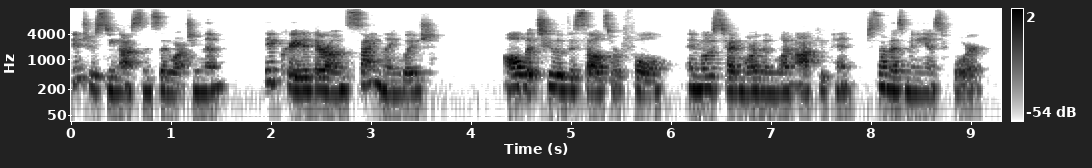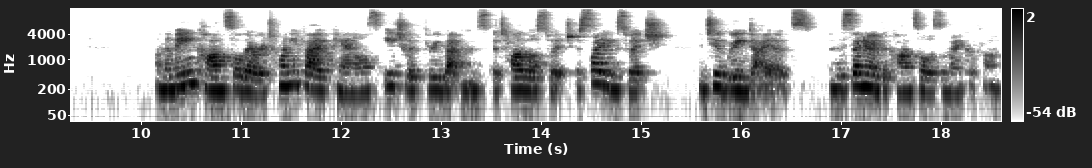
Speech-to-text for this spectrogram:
Interesting, Ostin said, watching them. They've created their own sign language. All but two of the cells were full and most had more than one occupant, some as many as four. On the main console, there were 25 panels, each with three buttons, a toggle switch, a sliding switch, and two green diodes. In the center of the console was a microphone.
